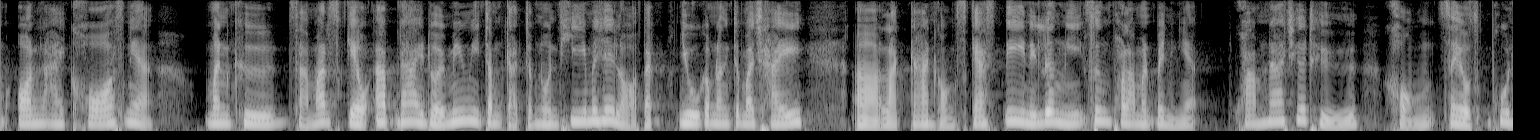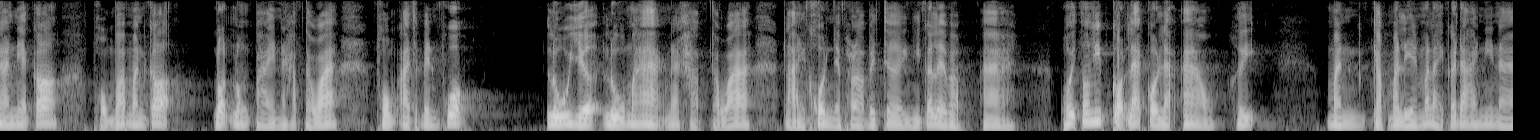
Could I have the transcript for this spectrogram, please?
ำ online course เนี่ย มันคือสามารถ scale up ได้โดยไม่มีจำกัดจำนวนที่ไม่ใช่หรอ แต่ you กำลังจะมาใช้หลักการของ s c a s t y ในเรื่องนี้ ซึ่งพอเรามันเป็นอย่างเงี้ย ความน่าเชื่อถือของเซลล์ผู้นั้นเนี่ยก็ผมว่ามันก็ลดลงไปนะครับ แต่ว่าผมอาจจะเป็นพวกรู้เยอะรู้มากนะครับ แต่ว่าหลายคนเนี่ยพอเราไปเจออย่างนี้ก็เลยแบบ อ่า ฮ้ยต้องรีบกดแล้วกดแล้วอ้าวเฮ้ยมันกลับมาเรียนเมื่อไหร่ก็ได้นี่นา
